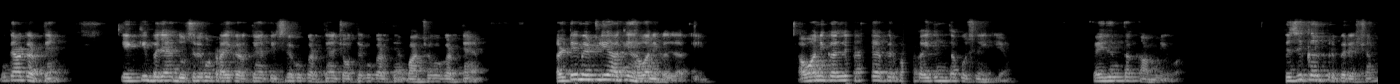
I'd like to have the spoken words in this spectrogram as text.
वो क्या करते हैं, एक की बजाय दूसरे को ट्राई करते हैं, तीसरे को करते हैं, चौथे को करते हैं, पाँचवें को करते हैं अल्टीमेटली आके हवा निकल जाती है। हवा निकल जाती है, फिर कई दिन तक कुछ नहीं किया। कई दिन तक काम नहीं हुआ। फ़िज़िकल प्रिपरेशन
